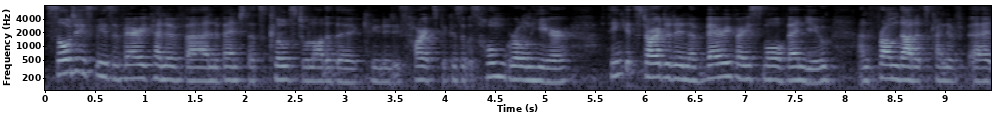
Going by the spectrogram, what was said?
Sole DXB is a very kind of uh, an event that's close to a lot of the community's hearts because it was homegrown here. I think it started in a very very small venue, and from that it's kind of uh,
